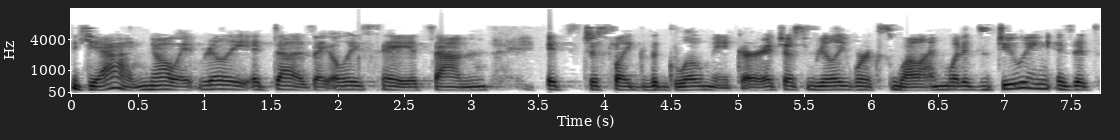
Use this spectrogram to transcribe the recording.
Yeah, no, it really, it does. I always say it's, um, it's just like the glow maker. It just really works well. And what it's doing is it's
